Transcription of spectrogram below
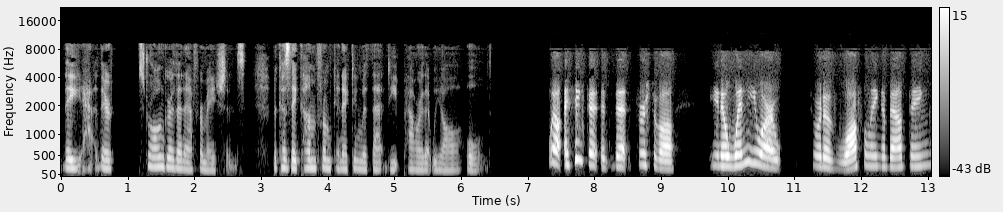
they they're stronger than affirmations because they come from connecting with that deep power that we all hold. Well, I think that that first of all, you know, when you are sort of waffling about things,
